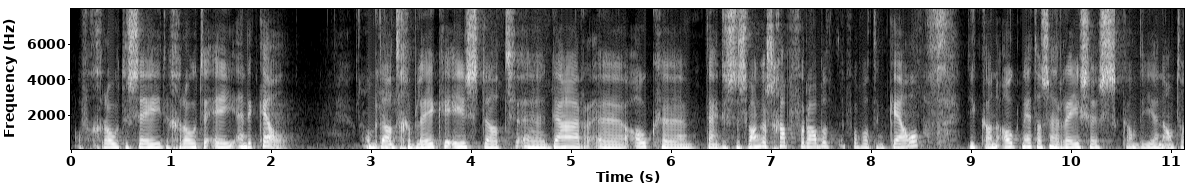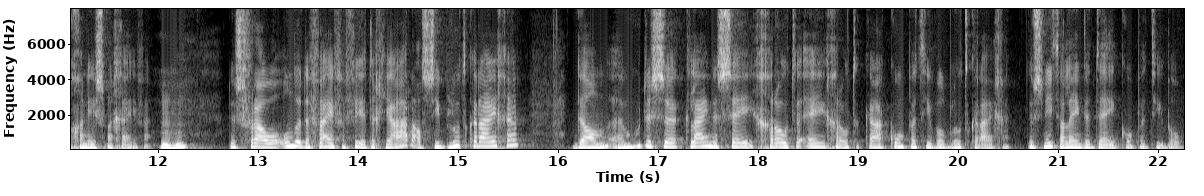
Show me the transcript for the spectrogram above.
of grote C, de grote E en de kel omdat okay. gebleken is dat uh, daar uh, ook uh, tijdens de zwangerschap, vooral bijvoorbeeld een kel, die kan ook net als een rhesus kan die een antagonisme geven. Mm -hmm. Dus vrouwen onder de 45 jaar, als die bloed krijgen, dan moeten ze kleine C, grote E, grote K compatibel bloed krijgen. Dus niet alleen de D compatibel.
